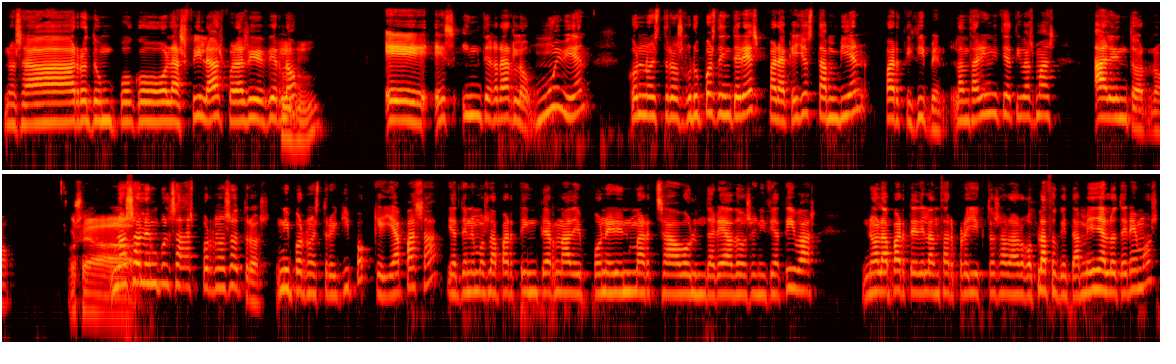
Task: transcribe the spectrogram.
nos ha roto un poco las filas, por así decirlo, eh, es integrarlo muy bien con nuestros grupos de interés para que ellos también participen, lanzar iniciativas más al entorno. O sea, No solo impulsadas por nosotros ni por nuestro equipo, que ya pasa, ya tenemos la parte interna de poner en marcha voluntariados e iniciativas, no la parte de lanzar proyectos a largo plazo, que también ya lo tenemos,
